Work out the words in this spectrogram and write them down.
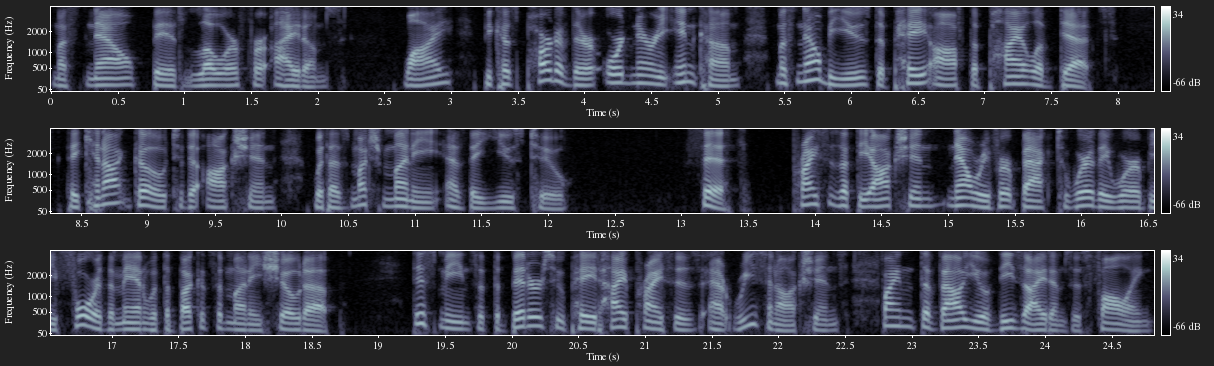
must now bid lower for items. Why? Because part of their ordinary income must now be used to pay off the pile of debts. They cannot go to the auction with as much money as they used to. Fifth, prices at the auction now revert back to where they were before the man with the buckets of money showed up. This means that the bidders who paid high prices at recent auctions find that the value of these items is falling.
